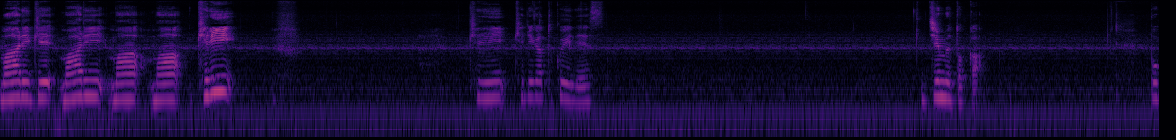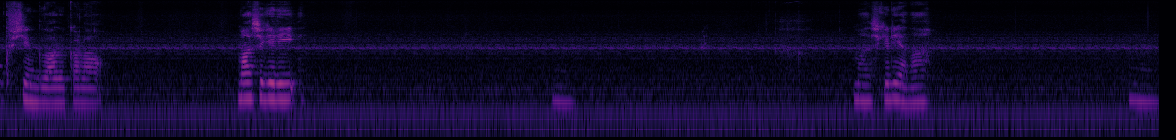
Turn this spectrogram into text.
周りげ周りまま蹴り。蹴り蹴りが得意です。ジムとかボクシングあるから回し蹴り。うん。回し蹴りやな。うん。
